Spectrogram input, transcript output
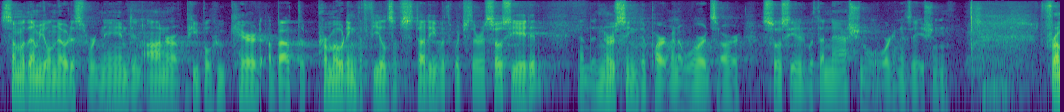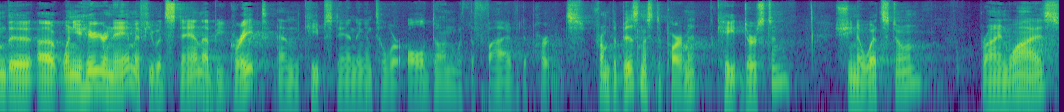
Some of them you'll notice were named in honor of people who cared about the, promoting the fields of study with which they're associated, and the nursing department awards are associated with a national organization. From the, uh, when you hear your name, if you would stand, that'd be great, and keep standing until we're all done with the five departments. From the business department, Kate Durston, Sheena Whetstone, Brian Wise,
